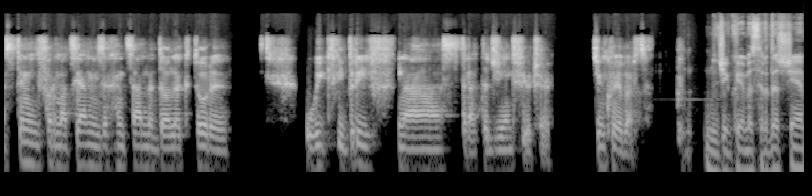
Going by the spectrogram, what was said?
z tymi informacjami, zachęcamy do lektury Weekly Brief na Strategy and Future. Dziękuję bardzo. Dziękujemy serdecznie.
